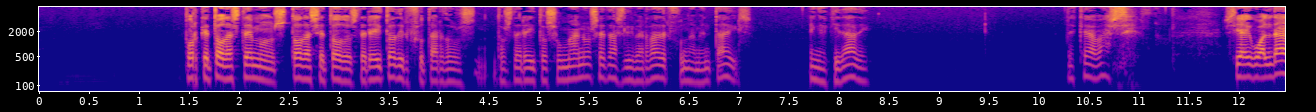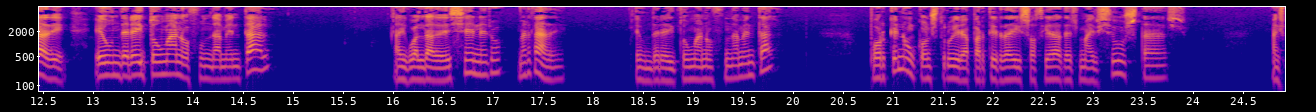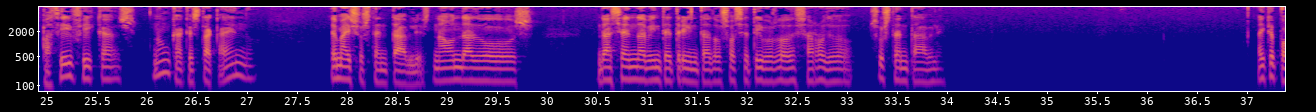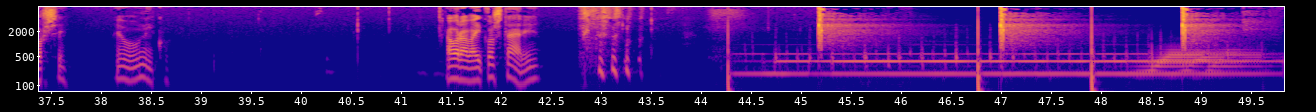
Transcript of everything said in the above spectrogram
Porque todas temos, todas e todos, dereito a disfrutar dos, dos dereitos humanos e das liberdades fundamentais en equidade. De que a base? Se a igualdade é un dereito humano fundamental, a igualdade de xénero, verdade? é un dereito humano fundamental, por que non construir a partir dai sociedades máis xustas, máis pacíficas, nunca que está caendo, e máis sustentables, na onda dos, da Xenda 2030, dos Objetivos do Desarrollo Sustentable. Hai que porse, é o único. Ahora vai costar, eh?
